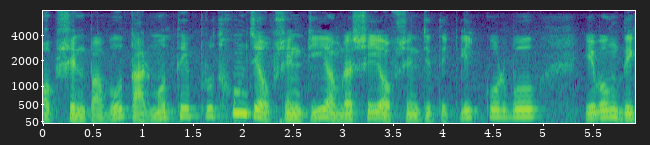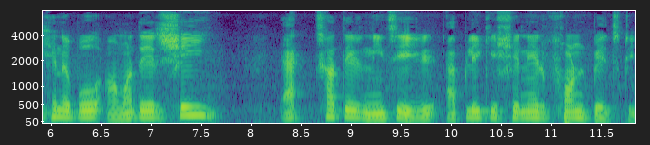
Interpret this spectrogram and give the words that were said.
অপশন পাবো। তার মধ্যে প্রথম যে অপশনটি আমরা সেই অপশনটিতে ক্লিক করব এবং দেখে নেব আমাদের সেই এক ছাতের নিচের অ্যাপ্লিকেশনের ফ্রন্ট পেজটি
